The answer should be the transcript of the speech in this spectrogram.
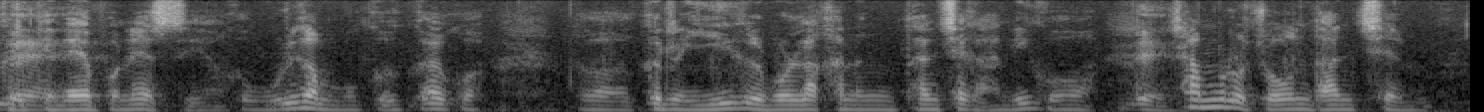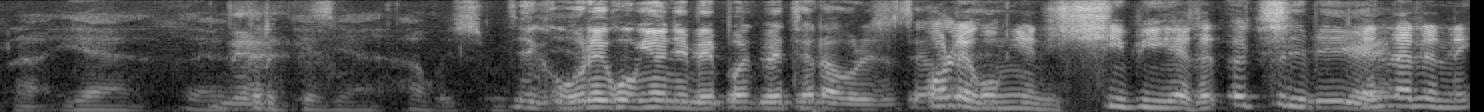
그렇게 네. 내보냈어요. 우리가 뭐 그거 어, 그런 이익을 보려하는 단체가 아니고 네. 참으로 좋은 단체 예, 예, 네. 그렇게 이제 하고 있습니다. 그러니까 올해 공연이 몇 번 몇 회라고 그러셨어요? 올해 공연이 12회. 어떤 12회. 옛날에는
